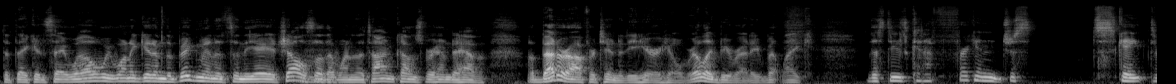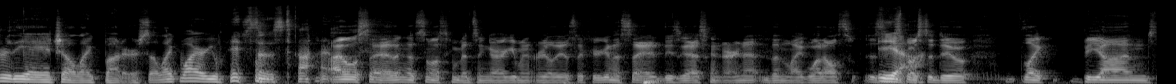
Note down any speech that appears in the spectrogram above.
that they could say well we want to get him the big minutes in the ahl so that mm-hmm. when the time comes for him to have a better opportunity here he'll really be ready but like this dude's gonna freaking just skate through the ahl like butter so like why are you wasting his time I will say, I think that's the most convincing argument. Really, is if you're gonna say these guys can earn it, then like, what else is he Yeah. supposed to do? Like beyond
